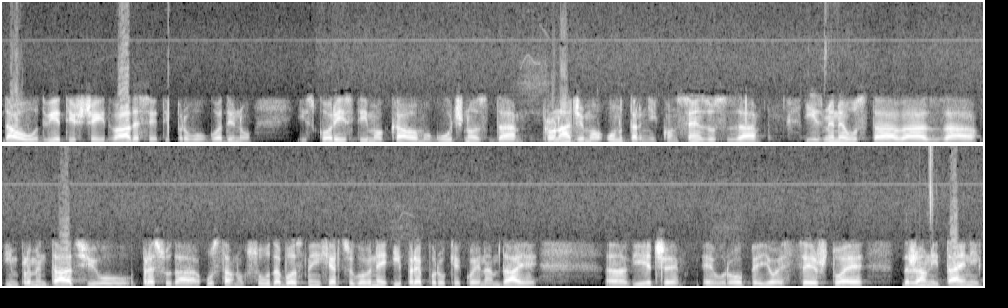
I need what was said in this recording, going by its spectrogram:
da ovu 2021. godinu iskoristimo kao mogućnost da pronađemo unutarnji konsenzus za izmjene ustava za implementaciju presuda Ustavnog suda Bosne i Hercegovine i preporuke koje nam daje e, Vijeće Europe i OSC, što je državni tajnik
